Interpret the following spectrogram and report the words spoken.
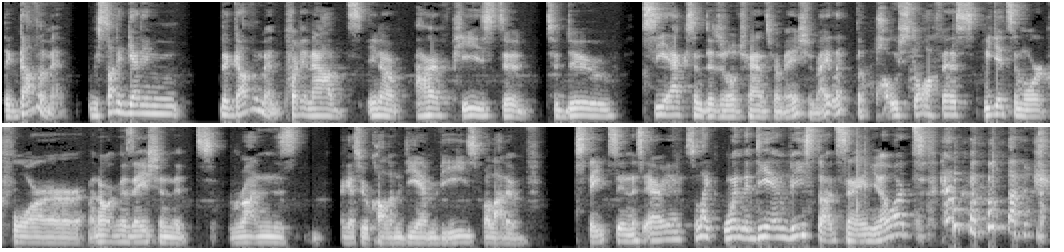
the government we started getting the government putting out you know RFPs to to do CX and digital transformation, right? Like the post office. We did some work for an organization that runs, I guess you would call them DMVs for a lot of states in this area. So like when the DMV starts saying, you know what? like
